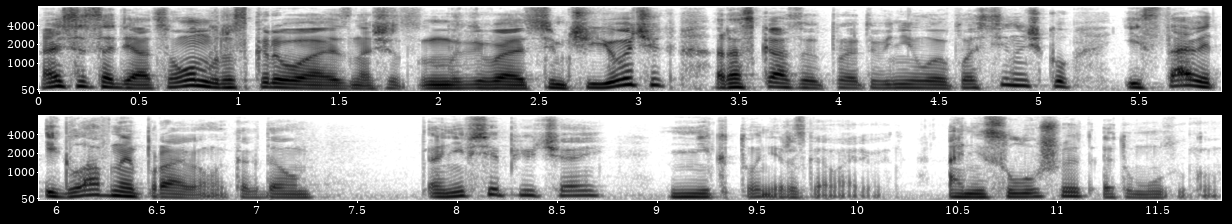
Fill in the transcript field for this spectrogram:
они все садятся, он раскрывает, значит, наливает всем чаечек, рассказывает про эту виниловую пластиночку и ставит, и главное правило, когда он, они все пьют чай, никто не разговаривает. Они слушают эту музыку.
